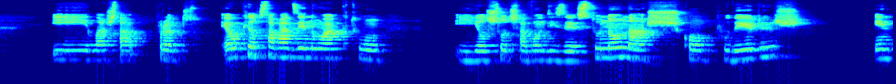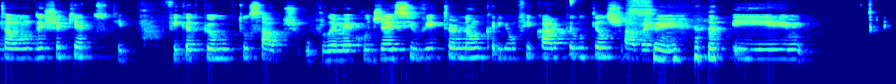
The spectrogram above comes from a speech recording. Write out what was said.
E lá está, pronto. É o que ele estava a dizer no acto 1. E eles todos estavam a dizer: se tu não nasces com poderes, então deixa quieto. Tipo, fica pelo que tu sabes. O problema é que o Jace e o Victor não queriam ficar pelo que eles sabem. Sim. E.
